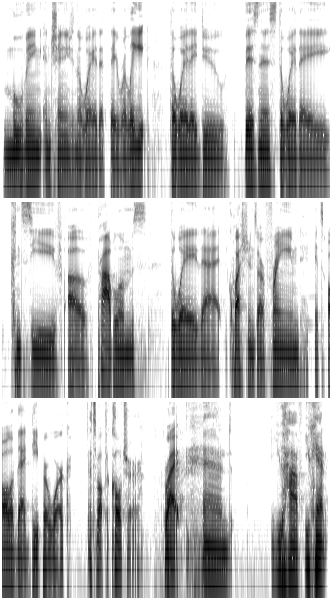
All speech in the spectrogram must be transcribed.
moving and changing the way that they relate, the way they do business, the way they conceive of problems, the way that questions are framed. It's all of that deeper work. It's about the culture. Right. and you have you can't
